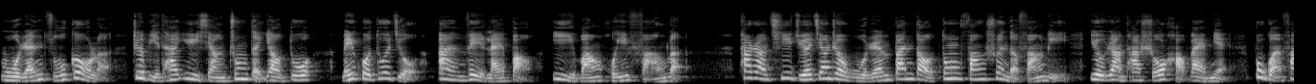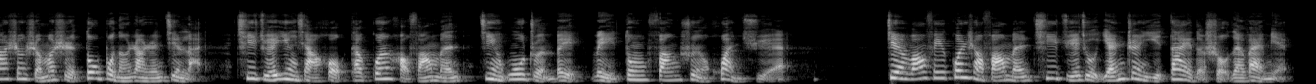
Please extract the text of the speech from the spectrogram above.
五人足够了，这比他预想中的要多。没过多久，暗卫来报，翼王回房了。他让七绝将这五人搬到东方顺的房里，又让他守好外面，不管发生什么事都不能让人进来。七绝应下后，他关好房门，进屋准备为东方顺换血。见王妃关上房门，七绝就严阵以待地守在外面。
